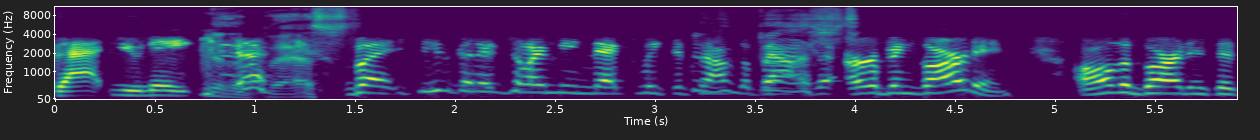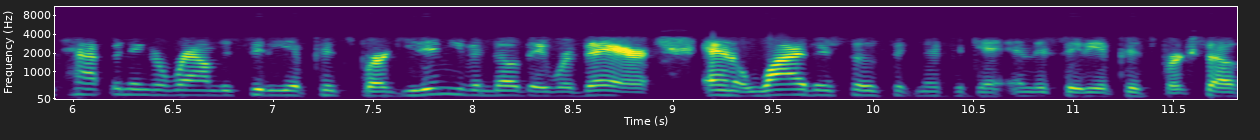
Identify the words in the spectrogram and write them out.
that unique. You're but she's going to join me next week to talk the about the urban garden, all the gardens that's happening around the city of Pittsburgh. You didn't even know they were there, and why they're so significant in the city of Pittsburgh. So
